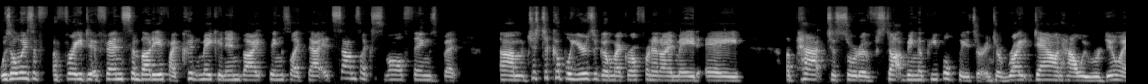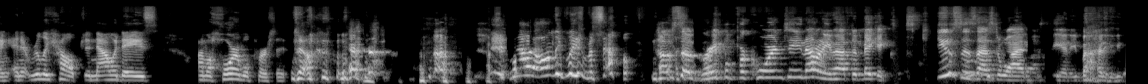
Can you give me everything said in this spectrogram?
was always af- afraid to offend somebody if I couldn't make an invite, things like that. It sounds like small things, but um, just a couple years ago, my girlfriend and I made a a pact to sort of stop being a people pleaser and to write down how we were doing, and it really helped. And nowadays, I'm a horrible person. No. now I only please myself. I'm so grateful for quarantine. I don't even have to make excuses as to why I don't see anybody.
